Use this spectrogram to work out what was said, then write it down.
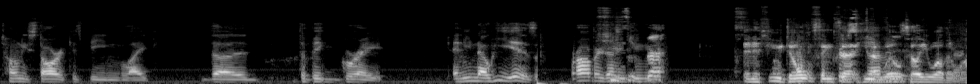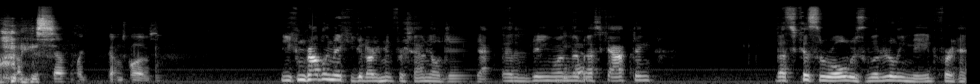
Tony Stark as being like the the big great, and you know he is. Robert Downey He's the Jr. best. And if you don't think think Chris that, he will tell you otherwise. Definitely comes close. You can probably make a good argument for Samuel Jack as being one of the best casting. That's because the role was literally made for him.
